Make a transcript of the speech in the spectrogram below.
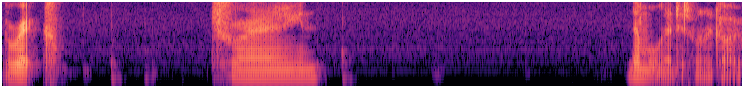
Brick Train. Then what we're going to do is we're going to go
